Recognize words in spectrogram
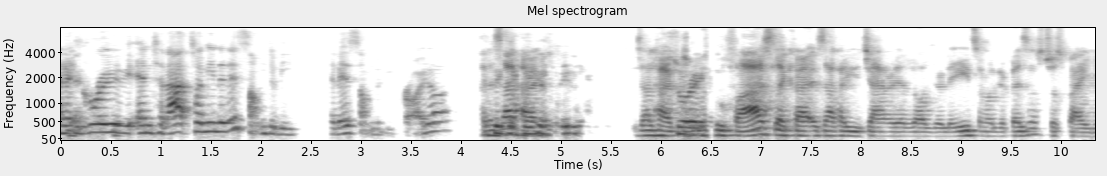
and it grew into that. So I mean, it is something to be. It is something to be proud of. And is that, the how, biggest- that how it Sorry. grew so fast? Like, how, is that how you generated all your leads and all your business just by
